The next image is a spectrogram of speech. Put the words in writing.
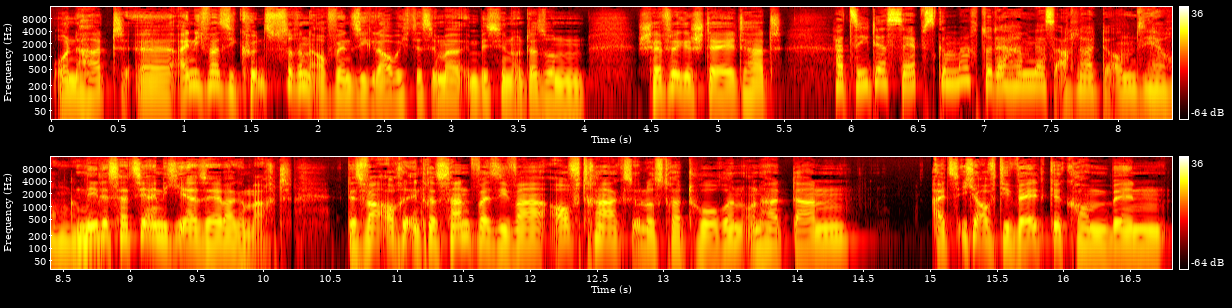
und hat äh, eigentlich war sie Künstlerin, auch wenn sie, glaube ich, das immer ein bisschen unter so einen Scheffel gestellt hat. Hat sie das selbst gemacht oder haben das auch Leute um sie herum gemacht? Nee, das hat sie eigentlich eher selber gemacht. Das war auch interessant, weil sie war Auftragsillustratorin und hat dann, als ich auf die Welt gekommen bin,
